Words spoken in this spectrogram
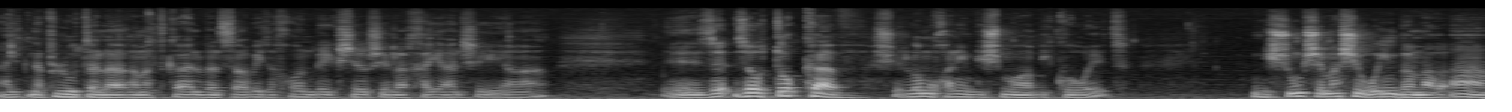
ההתנפלות על הרמטכ"ל ועל שר הביטחון בהקשר של החייל שירה. אה, זה, זה אותו קו שלא מוכנים לשמוע ביקורת, משום שמה שרואים במראה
